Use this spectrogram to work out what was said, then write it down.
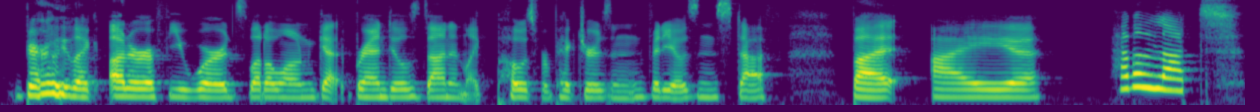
barely like utter a few words, let alone get brand deals done and like pose for pictures and videos and stuff. But I have a lot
